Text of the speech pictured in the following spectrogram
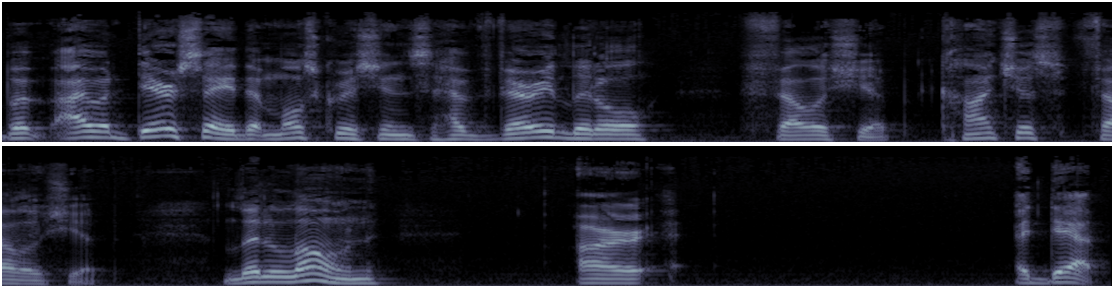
But I would dare say that most Christians have very little fellowship, conscious fellowship, let alone are adept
